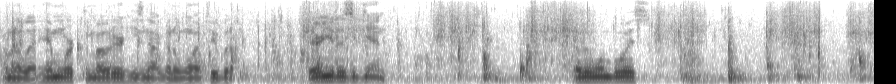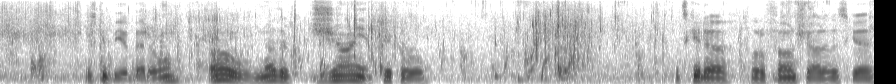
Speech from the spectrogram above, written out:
I'm gonna let him work the motor. He's not gonna want to, but there he is again. Other one, boys. This could be a better one. Oh, another giant pickerel. Let's get a little phone shot of this guy.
